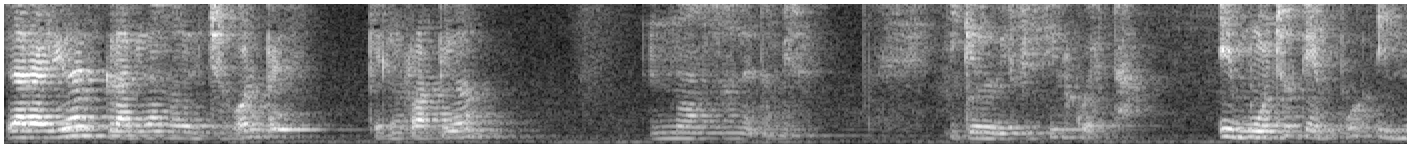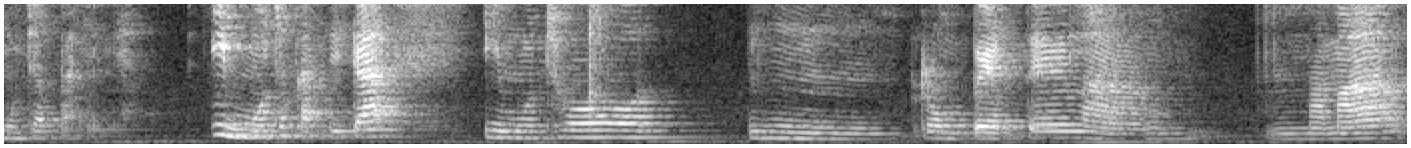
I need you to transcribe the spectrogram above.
La realidad es que la vida no es de golpes, que lo rápido no sale tan bien y que lo difícil cuesta, y mucho tiempo, y mucha paciencia, y mucha práctica, y mucho Mm, romperte la mamá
